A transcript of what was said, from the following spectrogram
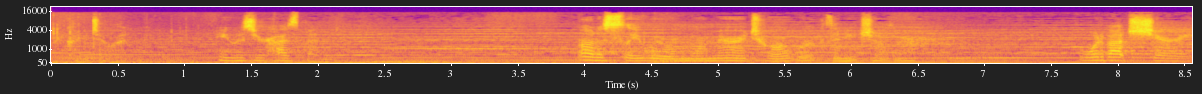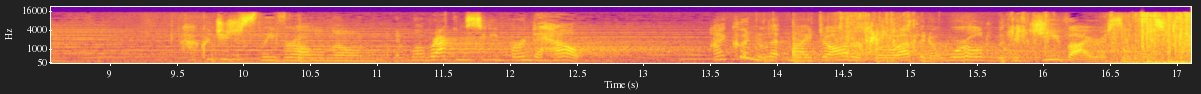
I couldn't do it. He was your husband. Honestly, we were more married to our work than each other. But what about Sherry? How could you just leave her all alone while Raccoon City burned to hell? I couldn't let my daughter grow up in a world with a G-virus in it.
